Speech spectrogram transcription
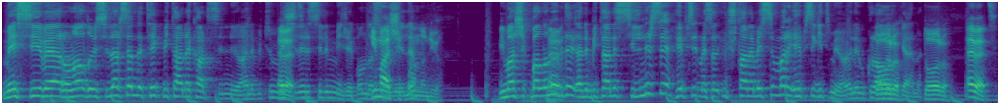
Messi veya Ronaldo'yu silersem de tek bir tane kart siliniyor. Hani bütün Evet. Messi'leri silinmeyecek. Onu da Bir maçlık söyleyelim. banlanıyor. Bir maçlık banlanıyor Evet. bir de hani bir tanesi silinirse hepsi mesela 3 tane Messi'm var hepsi gitmiyor. Öyle bir kural Doğru. yok yani. Doğru. Evet.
